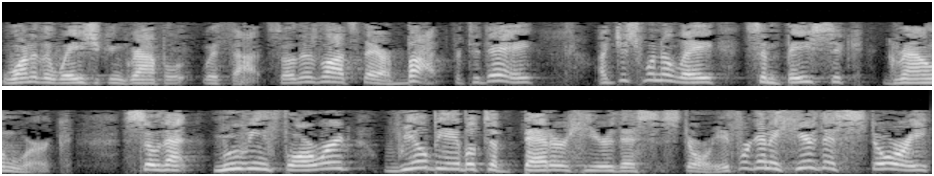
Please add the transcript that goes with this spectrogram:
one of the ways you can grapple with that. So there's lots there. But for today, I just want to lay some basic groundwork so that moving forward, we'll be able to better hear this story. If we're going to hear this story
